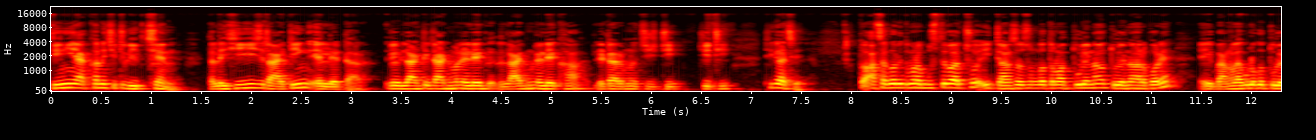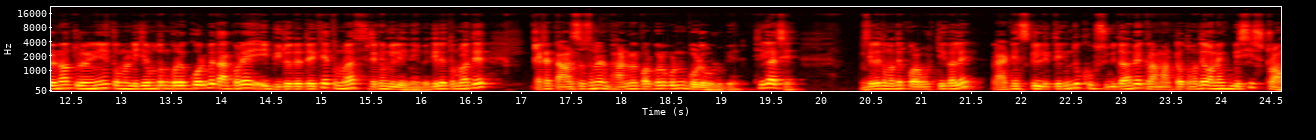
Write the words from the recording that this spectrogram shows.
তিনি একখানি চিঠি লিখছেন। তাহলে he is writing a letter রাইটি মানে রাইট মানে লেখা লেটার মানে চিঠি চিঠি, ঠিক আছে? তো আশা করি তোমরা বুঝতে পারছ, এই ট্রান্সলেশনগুলো তোমরা তুলে নাও, তুলে নেওয়ার পরে এই বাংলাগুলোকে তুলে নাও, তুলে নিয়ে তোমরা নিজের মতন করে করবে, তারপরে এই ভিডিওতে দেখে তোমরা সেটাকে মিলিয়ে নেবে। দিলে তোমাদের একটা ট্রান্সলেশনের ভান্ডার পরপর কোন গড়ে উঠবে, ঠিক আছে? দিলে তোমাদের পরবর্তীকালে রাইটিং স্কিল লিখতে কিন্তু খুব সুবিধা হবে গ্রামারটাও তোমাদের অনেক বেশি স্ট্রং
